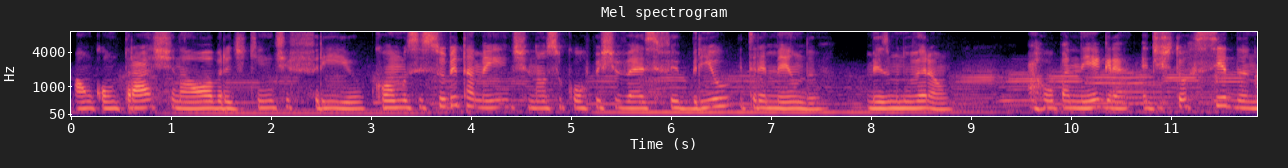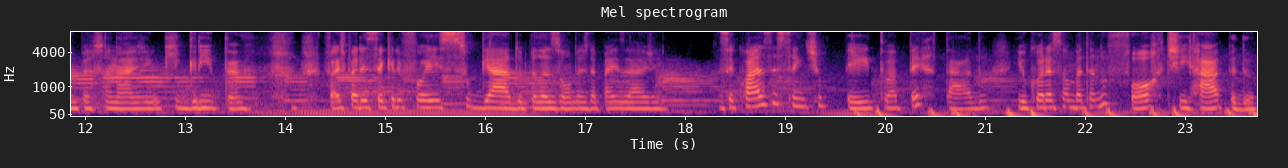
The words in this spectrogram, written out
Há um contraste na obra de quente e frio, como se subitamente nosso corpo estivesse febril e tremendo, mesmo no verão. A roupa negra é distorcida no personagem que grita, faz parecer que ele foi sugado pelas ondas da paisagem. Você quase sente o peito apertado e o coração batendo forte e rápido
